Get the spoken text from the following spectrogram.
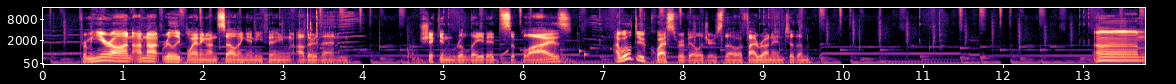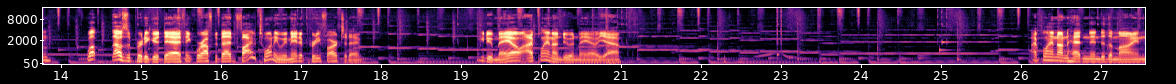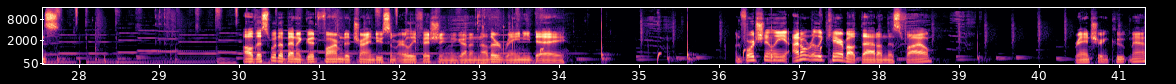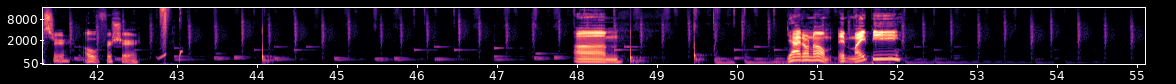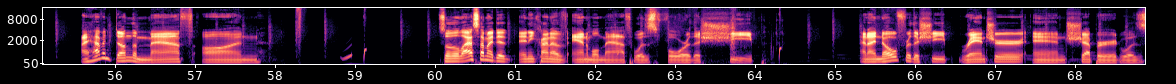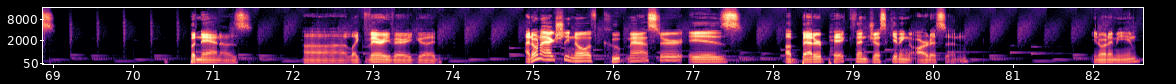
from here on I'm not really planning on selling anything other than chicken related supplies. I will do quests for villagers though if I run into them. Um well, that was a pretty good day. I think we're off to bed. 520. We made it pretty far today. You can do mayo. I plan on doing mayo, yeah. I plan on heading into the mines. Oh, this would have been a good farm to try and do some early fishing. We got another rainy day. Unfortunately, I don't really care about that on this file. Rancher and Coop Master? Oh, for sure. Um, yeah, I don't know. It might be. I haven't done the math on. So the last time I did any kind of animal math was for the sheep. And I know for the sheep, rancher and shepherd was bananas. Uh, like very, very good. I don't actually know if Coop Master is a better pick than just getting Artisan. You know what I mean?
